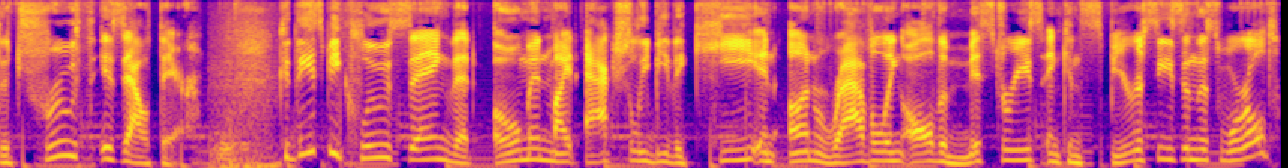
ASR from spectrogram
the truth is out there. Could these be clues saying that Omen might actually be the key in unraveling all the mysteries and conspiracies in this world?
